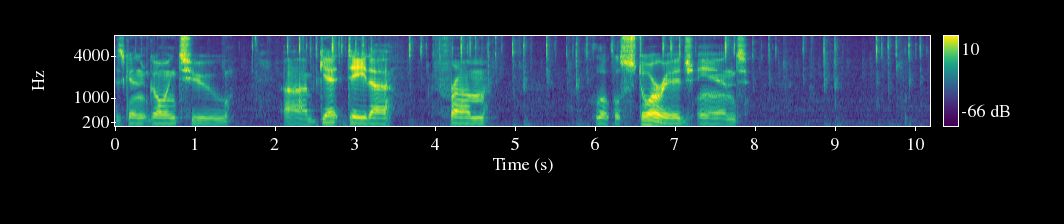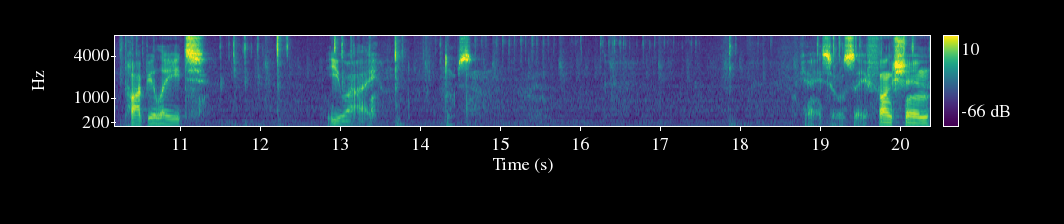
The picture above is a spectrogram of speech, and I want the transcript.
is going, going to um, get data from local storage and populate UI. Oops. Okay, so we'll say function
